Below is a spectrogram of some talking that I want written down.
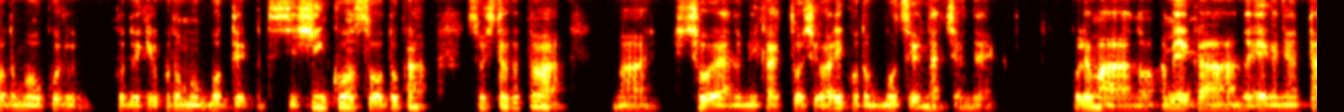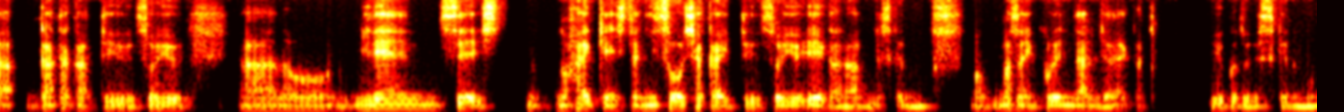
子供を送ることできる子供を持ってるし、貧困層とか、そうした方は、まあ、将来の見通しが悪い子供を持つようになっちゃうんじゃないかと。これはまあ、あの、アメリカの映画にあったガタカっていう、そういう、あの、遺伝性の背景にした二層社会っていう、そういう映画があるんですけども、まさにこれになるんじゃないかということですけども、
